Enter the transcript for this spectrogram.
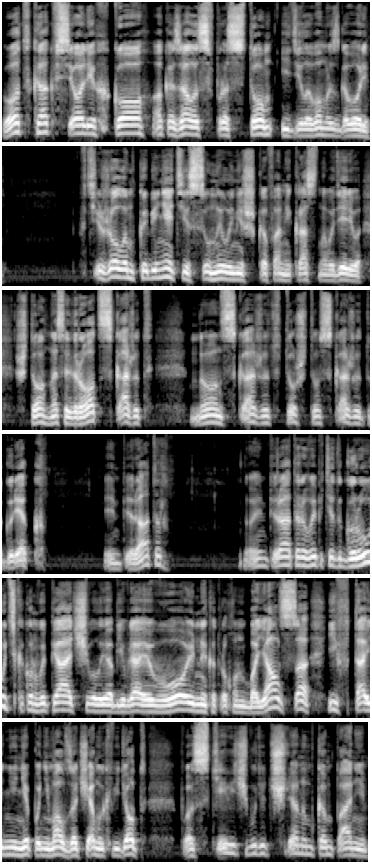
Вот как все легко оказалось в простом и деловом разговоре. В тяжелом кабинете с унылыми шкафами красного дерева. Что Нассельрод скажет? Но он скажет то, что скажет грек. Император... Но император выпятит грудь, как он выпячивал, и объявляя войны, которых он боялся и втайне не понимал, зачем их ведет. Паскевич будет членом компании.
